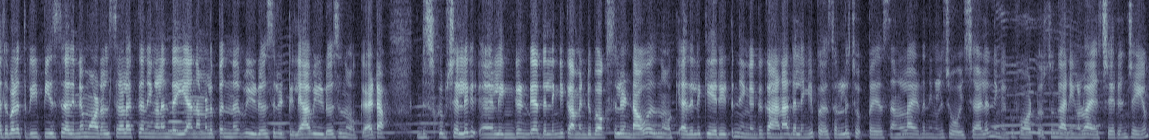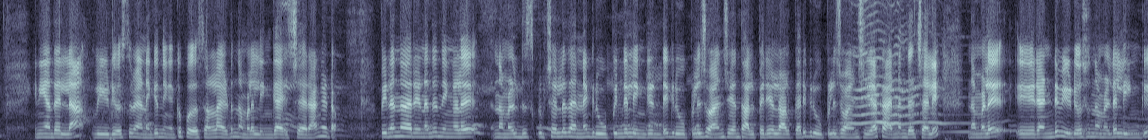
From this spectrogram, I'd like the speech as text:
അതുപോലെ ത്രീ പീസ് അതിന്റെ മോഡൽസുകളൊക്കെ നിങ്ങൾ എന്താ ചെയ്യുക? നമ്മളിപ്പോൾ ഇന്ന് വീഡിയോസിൽ ഇട്ടില്ല? ആ വീഡിയോസ് നോക്കുക കേട്ടോ. ഡിസ്ക്രിപ്ഷനിൽ ലിങ്ക് ഉണ്ട്. അതല്ലെങ്കിൽ കമന്റ് ബോക്സിൽ ഉണ്ടാവും. അത് നോക്കി അതിൽ കയറിയിട്ട് നിങ്ങൾക്ക് കാണാം. അതല്ലെങ്കിൽ പേഴ്സണൽ പേഴ്സണലായിട്ട് നിങ്ങൾ ചോദിച്ചാൽ നിങ്ങൾക്ക് ഫോട്ടോസും കാര്യങ്ങളും അയച്ചു തരും ചെയ്യും. ഇനി അതല്ല വീഡിയോസ് വേണമെങ്കിൽ നിങ്ങൾക്ക് പേഴ്സണലായിട്ട് നമ്മൾ ലിങ്ക് അയച്ചു തരാം കേട്ടോ. പിന്നെന്ന് പറയുന്നത് നിങ്ങൾ നമ്മൾ ഡിസ്ക്രിപ്ഷനിൽ തന്നെ ഗ്രൂപ്പിന്റെ ലിങ്ക് ഉണ്ട്. ഗ്രൂപ്പിൽ ജോയിൻ ചെയ്യാൻ താല്പര്യമുള്ള ആൾക്കാർ ഗ്രൂപ്പിൽ ജോയിൻ ചെയ്യുക. കാരണം എന്താ വെച്ചാൽ നമ്മൾ രണ്ട് വീഡിയോസും നമ്മളുടെ ലിങ്ക്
